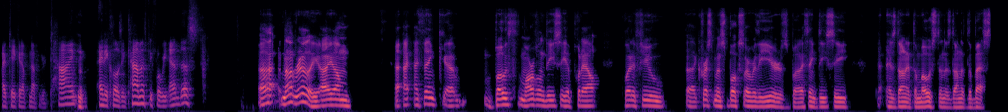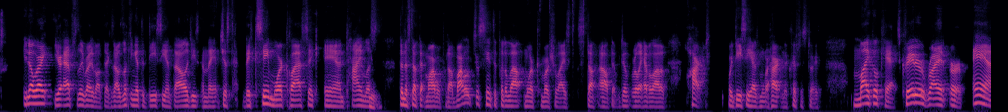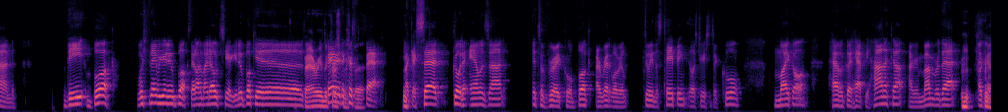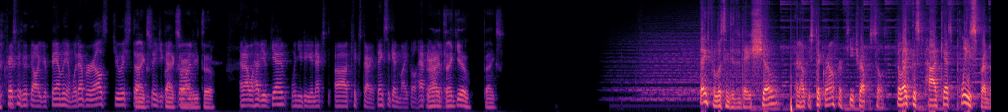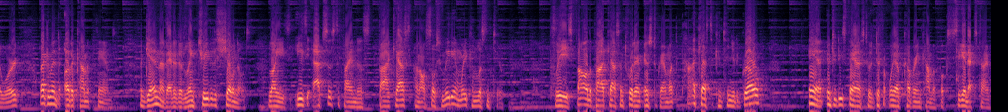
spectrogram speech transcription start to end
I've taken up enough of your time. Mm. Any closing comments before we end this? Uh, not really. I um, I I think uh, both Marvel and DC have put out quite a few uh, Christmas books over the years, but I think DC has done it the most and has done it the best. You know, right? You're absolutely right about that because I was looking at the DC anthologies and they just they seem more classic and timeless mm. than the stuff that Marvel put out. Marvel just seems to put a lot more commercialized stuff out that don't really have a lot of heart. Where DC has more heart in the Christmas stories. Michael Katz, creator of Riot Earp, and the book. What's the name of your new books? I don't have my notes here. Your new book is Barry the Barry Christmas, the Christmas Bat. Hmm. Like I said, go to Amazon. It's a very cool book. I read it while we were doing this taping. The illustrations are cool. Michael, have a good happy Hanukkah. I remember that. Okay, Christmas with all your family and whatever else Jewish stuff thanks, things you got thanks, going. Randy, too. And I will have you again when you do your next uh, Kickstarter. Thanks again, Michael. Happy All holidays. right, thank you. Thanks. Thanks for listening to today's show, and I hope you stick around for future episodes. If you like this podcast, please spread the word. Recommend to other comic fans. Again, I've added a link tree to the show notes, allowing you easy access to find this podcast on all social media and where you can listen to. Please follow the podcast on Twitter and Instagram. I want the podcast to continue to grow and introduce fans to a different way of covering comic books. See you next time.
